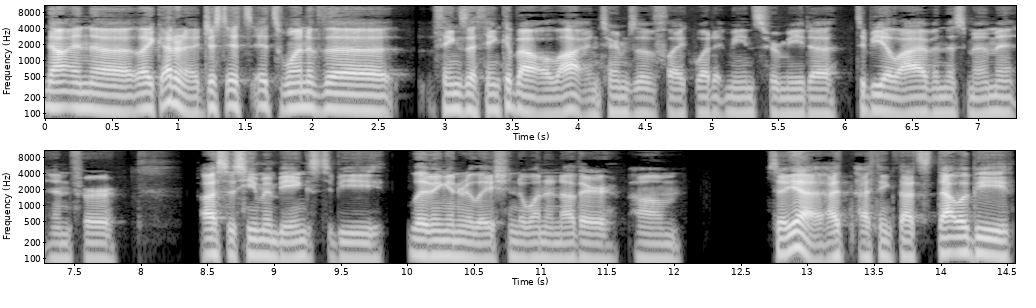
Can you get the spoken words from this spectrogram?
not in a like I don't know, just it's it's one of the things I think about a lot in terms of like what it means for me to to be alive in this moment and for us as human beings to be living in relation to one another. Um, so yeah, I, I think that's that would be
